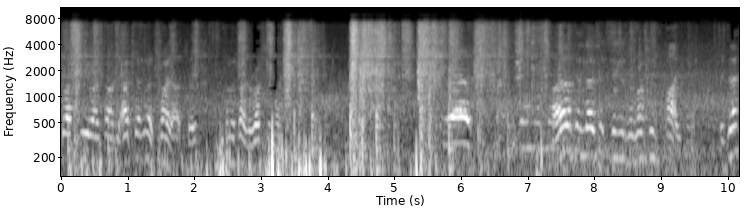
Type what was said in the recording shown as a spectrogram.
Fuck you, I can't actually I'm gonna try that actually. I'm gonna try the Russian one. I don't think there's such thing as a Russian pipe. Is there?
